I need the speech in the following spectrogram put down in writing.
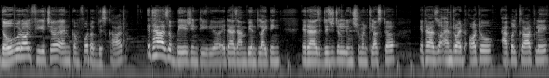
The overall feature and comfort of this car, it has a beige interior, it has ambient lighting, it has digital instrument cluster, it has Android Auto, Apple CarPlay,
